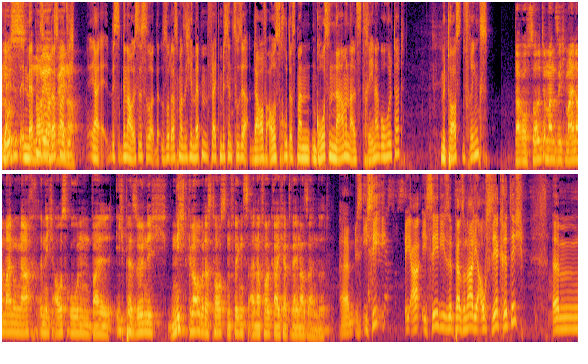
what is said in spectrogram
ja, ist es in Meppen so, dass man Trainer. sich ja, ist, genau, ist es so, so, dass man sich in Meppen vielleicht ein bisschen zu sehr darauf ausruht, dass man einen großen Namen als Trainer geholt hat? Mit Thorsten Frings? Darauf sollte man sich meiner Meinung nach nicht ausruhen, weil ich persönlich nicht glaube, dass Thorsten Frings ein erfolgreicher Trainer sein wird. Ähm, ich sehe ja, ich sehe diese Personalie auch sehr kritisch. Ähm,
